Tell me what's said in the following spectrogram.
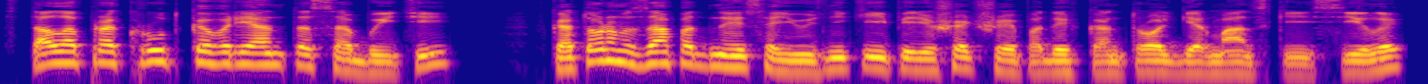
стала прокрутка варианта событий, в котором западные союзники и перешедшие под их контроль германские силы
